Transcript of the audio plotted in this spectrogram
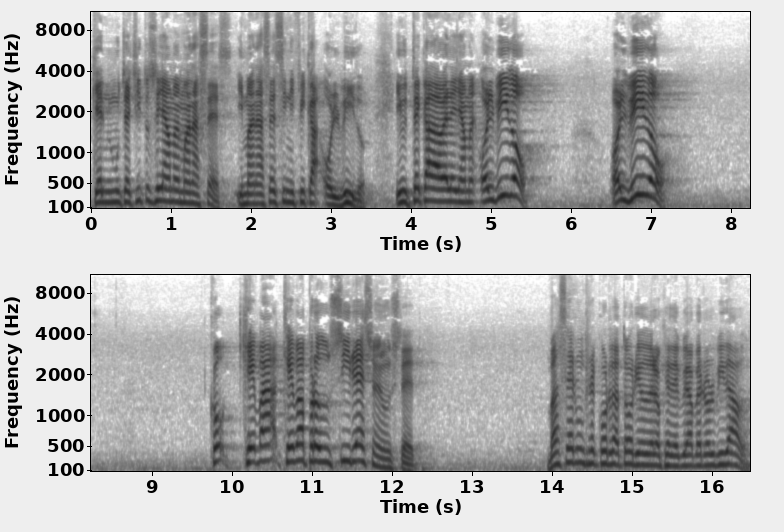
que el muchachito se llama Manasés y Manasés significa olvido. Y usted cada vez le llama, olvido, olvido. ¿Qué va, ¿Qué va a producir eso en usted? Va a ser un recordatorio de lo que debió haber olvidado.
